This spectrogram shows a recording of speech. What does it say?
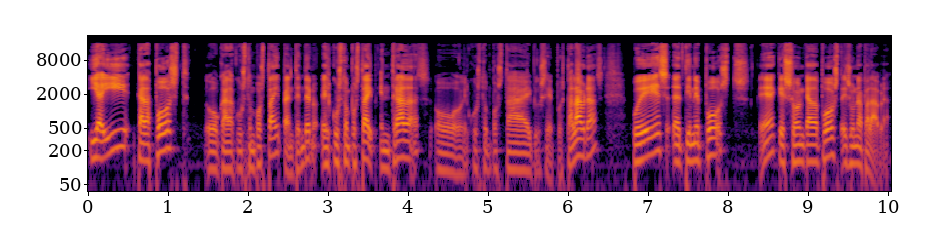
Y ahí cada post o cada custom post type, para entender, el custom post type entradas o el custom post type, yo sé, pues palabras, pues eh, tiene posts, ¿eh? que son cada post es una palabra.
